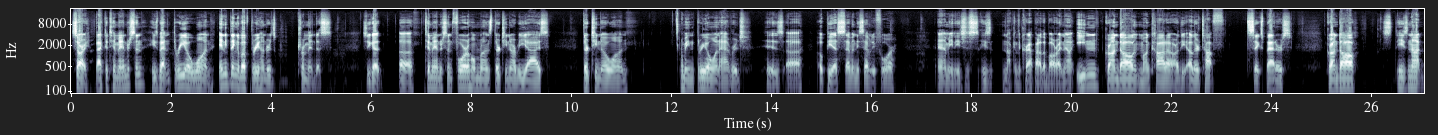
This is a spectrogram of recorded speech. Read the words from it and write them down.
Sorry, back to Tim Anderson. He's batting 301. Anything above 300 is tremendous. So you got uh, Tim Anderson, four home runs, 13 RBIs, 1301. I mean, 301 average. His uh, OPS 70 74. And I mean, he's just he's knocking the crap out of the ball right now. Eaton, Grandal, and Moncada are the other top six batters. Grandal, he's not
